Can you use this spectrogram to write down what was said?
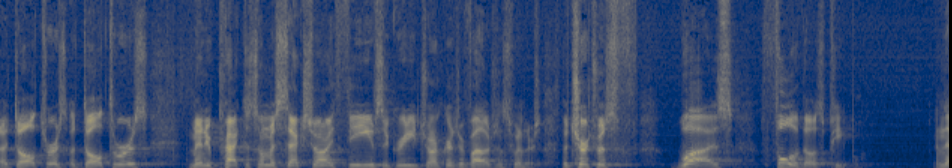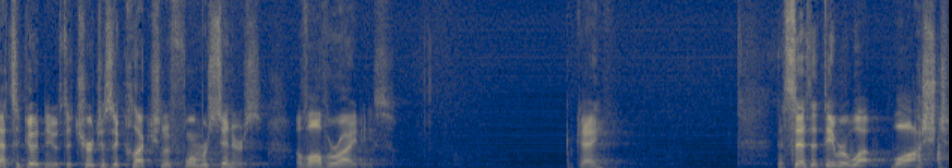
adulterers, adulterers, men who practice homosexuality, thieves, the greedy drunkards, revilers, and swindlers. The church was, was full of those people. And that's the good news. The church is a collection of former sinners of all varieties. Okay? It says that they were what? Washed.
